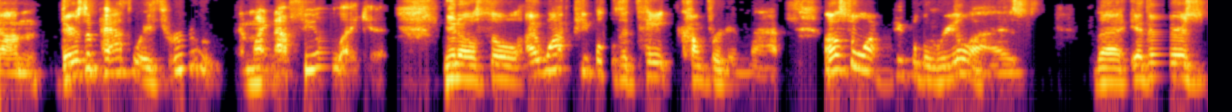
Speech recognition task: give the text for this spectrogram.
um, there's a pathway through. It might not feel like it. You know, so I want people to take comfort in that. I also want people to realize that there's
